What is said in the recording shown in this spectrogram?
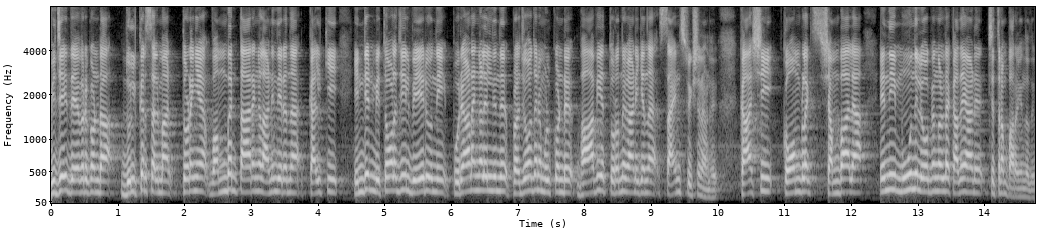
വിജയ് ദേവർകൊണ്ട ദുൽഖർ സൽമാൻ തുടങ്ങിയ വമ്പൻ താരങ്ങൾ അണിനിരന്ന കൽക്കി ഇന്ത്യൻ മിത്തോളജിയിൽ വേരൂന്നി പുരാണങ്ങളിൽ നിന്ന് പ്രചോദനം ഉൾക്കൊണ്ട് ഭാവിയെ തുറന്നു കാണിക്കുന്ന സയൻസ് ഫിക്ഷനാണ് കാശി കോംപ്ലക്സ് ശംബാല എന്നീ മൂന്ന് ലോകങ്ങളുടെ കഥയാണ് ചിത്രം പറയുന്നത്.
